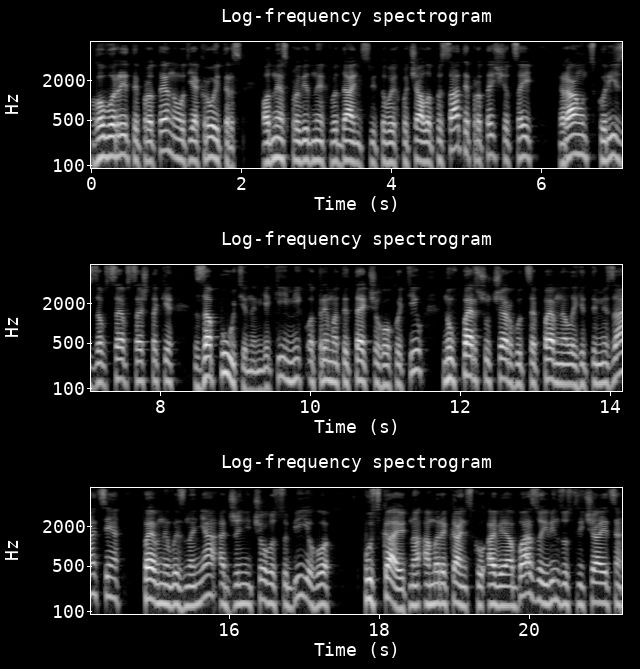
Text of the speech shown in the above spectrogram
говорити про те, ну от як Reuters, одне з провідних видань світових почало писати про те, що цей раунд, скоріш за все, все ж таки за Путіним, який міг отримати те, чого хотів. Ну, в першу чергу, це певна легітимізація, певне визнання, адже нічого собі його пускають на американську авіабазу, і він зустрічається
